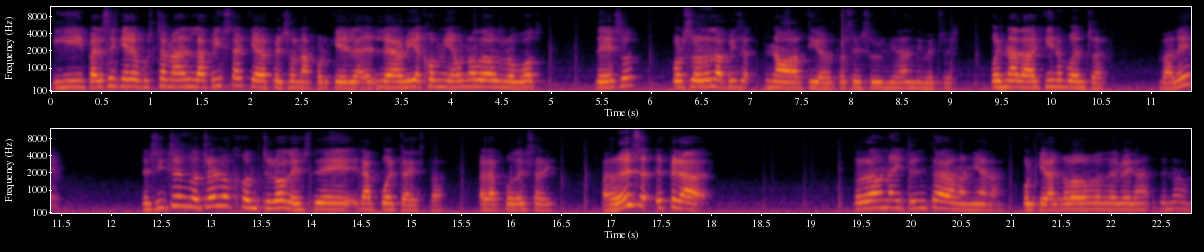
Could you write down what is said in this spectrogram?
Y parece que le gusta más la pizza que a las personas, porque le había comido uno de los robots de esos por solo la pizza. No, tío, pase su unidad nivel 3. Pues nada, aquí no puedo entrar. ¿Vale? Necesito encontrar los controles de la puerta esta para poder salir. Para poder sa- Espera. Son las 1 y 30 de la mañana, porque la acabo de ver hace nada.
